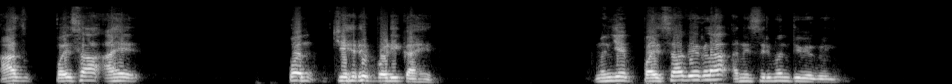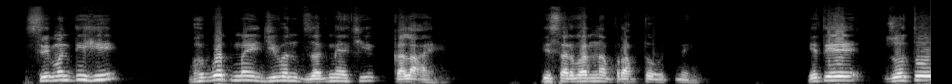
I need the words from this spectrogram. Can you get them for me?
आज पैसा आहे पण चेहरे पडीक आहेत. म्हणजे पैसा वेगळा आणि श्रीमंती वेगळी. श्रीमंती ही भगवतमय जीवन जगण्याची कला आहे. ती सर्वांना प्राप्त होत नाही. येथे जो तो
